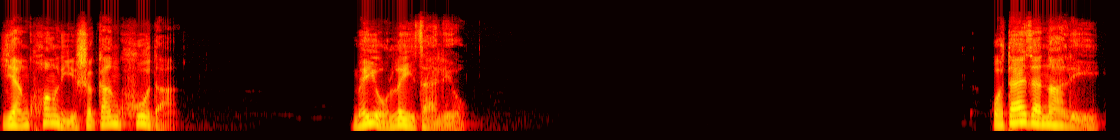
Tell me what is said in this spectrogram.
眼眶里是干枯的，没有泪在流。我待在那里，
